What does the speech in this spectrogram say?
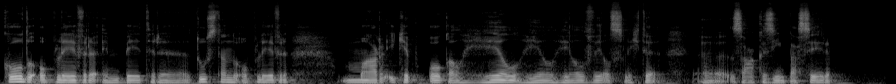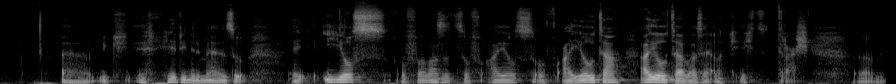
code opleveren en betere toestanden opleveren. Maar ik heb ook al heel, heel, heel veel slechte uh, zaken zien passeren. Uh, ik herinner mij zo uh, iOS, of wat was het, of iOS, of IOTA. IOTA was eigenlijk echt trash. Um,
